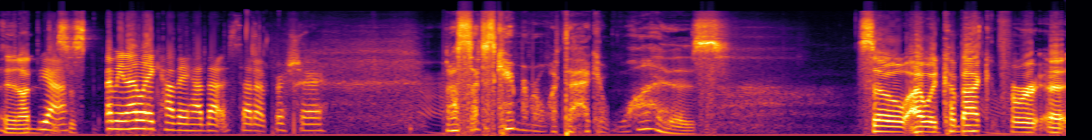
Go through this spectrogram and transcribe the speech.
And I, Yeah. just, I mean, I like how they had that set up for sure. but I, was- I just can't remember what the heck it was. So I would come back for uh,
